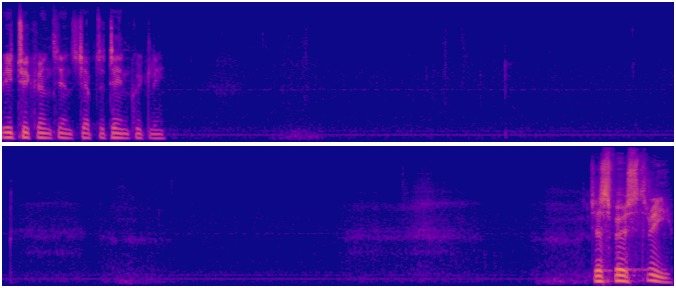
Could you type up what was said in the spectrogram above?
read 2 Corinthians, chapter 10, quickly. Just verse 3.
